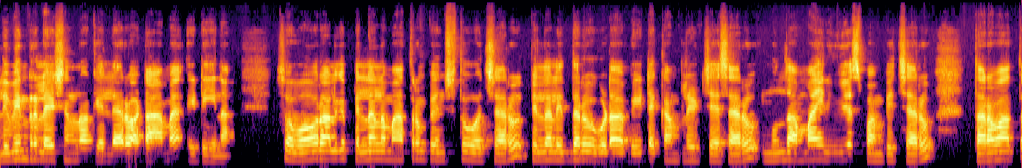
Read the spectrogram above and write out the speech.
లివ్ ఇన్ రిలేషన్లోకి వెళ్ళారు. అటు ఆమె ఇటు ఈయన. సో ఓవరాల్గా పిల్లల్ని మాత్రం పెంచుతూ వచ్చారు. పిల్లలు ఇద్దరు కూడా బీటెక్ కంప్లీట్ చేశారు. ముందు అమ్మాయిని యుఎస్ పంపించారు. తర్వాత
